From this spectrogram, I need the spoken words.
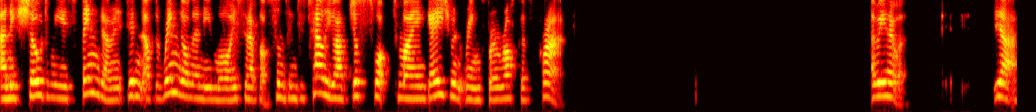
and he showed me his finger and it didn't have the ring on anymore. He said, I've got something to tell you. I've just swapped my engagement ring for a rock of crack. I mean, yeah.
